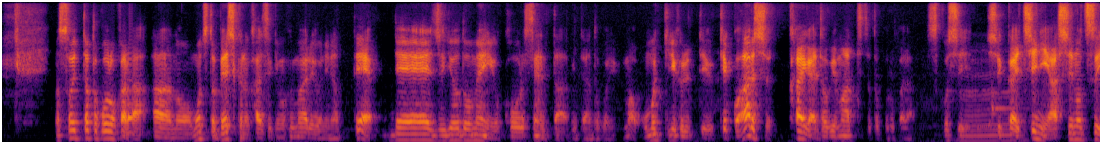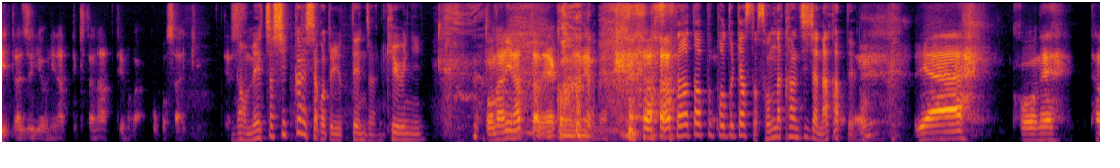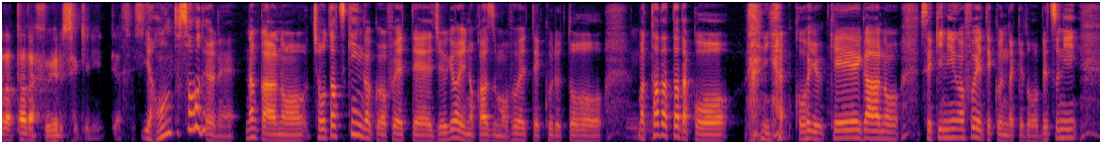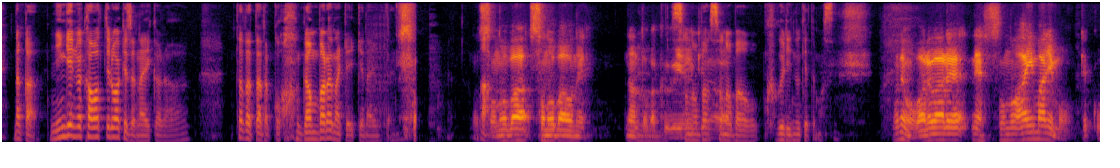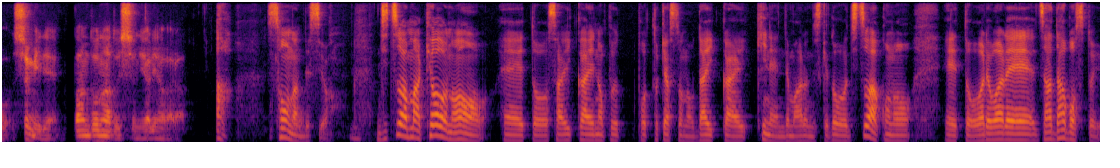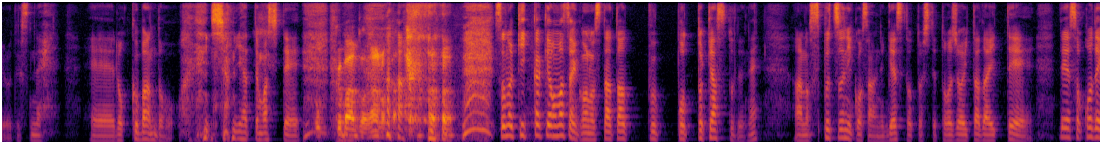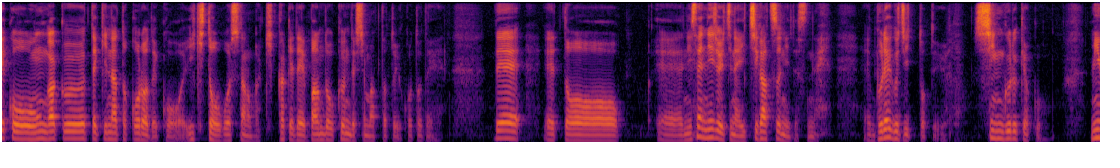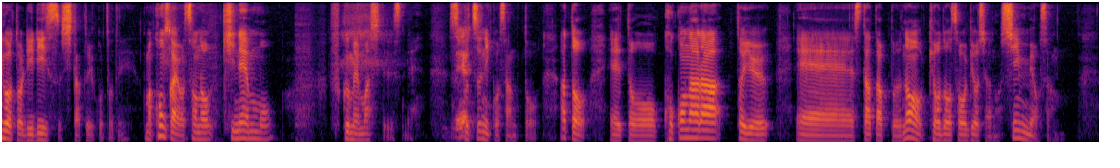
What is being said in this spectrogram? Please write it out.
そういったところからあのもうちょっとベーシックな解析も踏まえるようになってで事業ドメインをコールセンターみたいなところに、まあ、思いっきり振るっていう結構ある種海外飛び回ってたところから少ししっかり地に足のついた事業になってきたなっていうのがここ最近です。めっちゃしっかりしたこと言ってんじゃん急に。大人になったねこの2年ね。スタートアップポッドキャストそんな感じじゃなかったよ。いやーこうねただただ増える責任ってやつです。いやほんとそうだよね。なんかあの調達金額が増えて従業員の数も増えてくると、まあ、ただただこう いやこういう経営側の責任は増えてくんだけど別になんか人間が変わってるわけじゃないからただただこう 頑張らなきゃいけないみたいな。その場その場をねなんとかくぐり抜けそのながら。場その場をくぐり抜けてますまあ、でも我々ねその合間にも結構趣味でバンドなど一緒にやりながらあそうなんですよ。実はまあ今日の、えー、と再開のプポッドキャストの第1回記念でもあるんですけど実はこの、えー、と我々ザ・ダボスというですね、えーロックバンドを一緒にやってましてロックバンドなのか。そのきっかけをまさにこのスタートアップポッドキャストでねあのスプツニコさんにゲストとして登場いただいてでそこでこう音楽的なところでこう意気投合したのがきっかけでバンドを組んでしまったということで。でえっとえー2021年1月にですね「ブレグジット」というシングル曲を見事リリースしたということで、まあ、今回はその記念も含めましてですねスプツニコさんと。あと,、えー、とココナラという、えースタートアップの共同創業者の新明さん。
